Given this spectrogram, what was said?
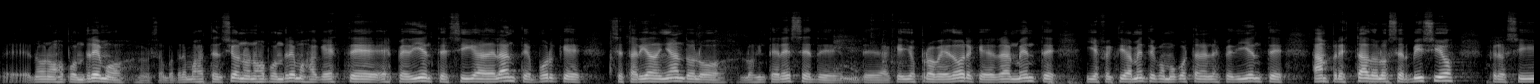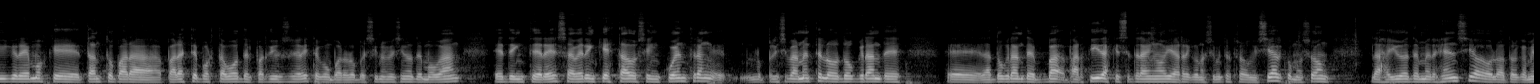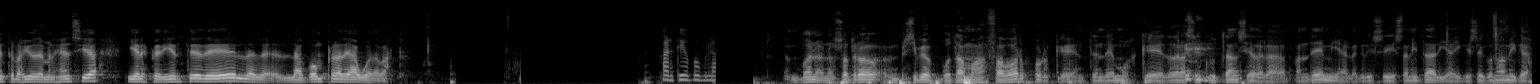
eh, no nos opondremos, o sea, votaremos abstención, no nos opondremos a que este expediente siga adelante porque se estaría dañando los, los intereses de, de aquellos proveedores que realmente y efectivamente, como consta en el expediente, han prestado los servicios, pero sí creemos que tanto para, para este portavoz del Partido Socialista como para los vecinos y vecinos de Mogán es de interés saber en qué estado se encuentran, eh, principalmente los dos grandes eh, las dos grandes partidas que se traen hoy a reconocimiento extrajudicial, como son las ayudas de emergencia o el otorgamiento de las ayudas de emergencia y el expediente de la- la compra de agua de abasto. Partido Popular. Bueno, nosotros en principio votamos a favor porque entendemos que dadas las circunstancias de la pandemia, la crisis sanitaria y crisis económica,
